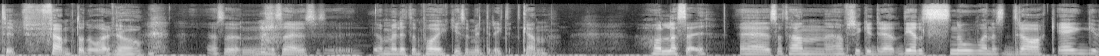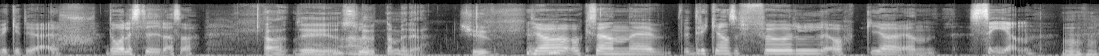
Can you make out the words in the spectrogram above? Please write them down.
typ 15 år. Ja. Alltså någon så här, ja, en liten pojke som inte riktigt kan hålla sig. Eh, så att han, han försöker dels sno hennes drakägg, vilket ju är dålig stil alltså. ja, det sluta med det. Tjuv. Ja, och sen eh, dricker han sig full och gör en scen. Mhm.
